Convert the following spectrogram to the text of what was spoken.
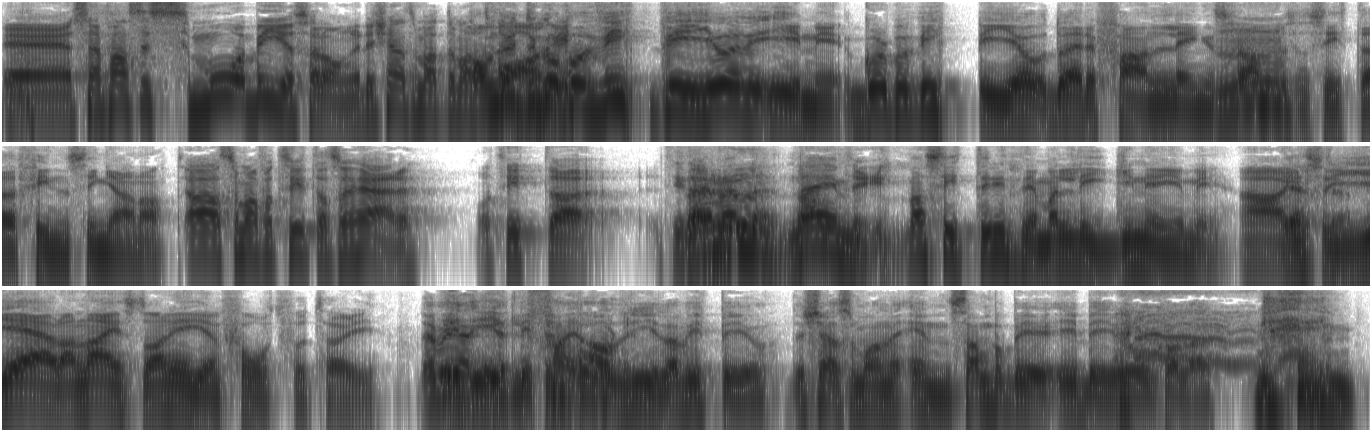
Eh, sen fanns det små biosalonger. Det känns som att de har Om du tagit... inte går på VIP-bio, Jimmy, går du på VIP-bio, då är det fan längst fram du ska sitta. Det finns inget annat. Ja, så man får sitta så här och titta, titta Nej, men, nej, man sitter inte ner, man ligger ner Jimmy. Ja, det är så det. jävla nice, du har en egen fotfåtölj. Nej, Det men är ett jag, jag, fan, jag aldrig gillat VIP-bio. Det känns som man är ensam på bio, i bio och kollar.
